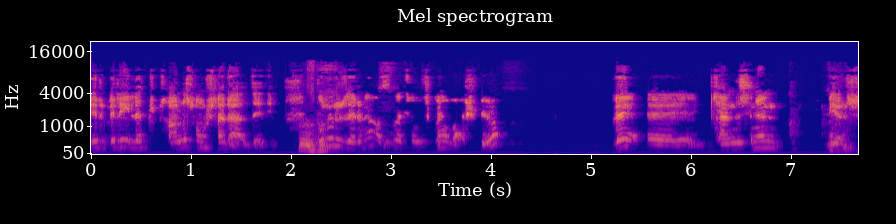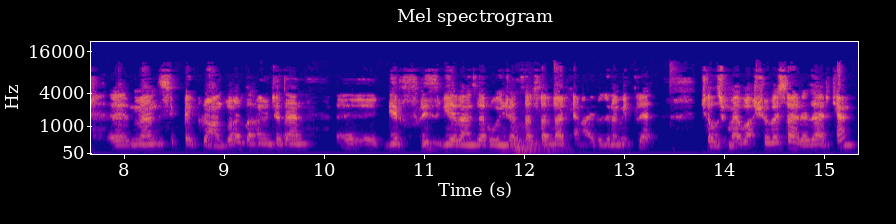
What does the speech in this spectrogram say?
birbiriyle tutarlı sonuçlar elde edeyim. Hı hı. Bunun üzerine aslında çalışmaya başlıyor. Ve e, kendisinin bir e, mühendislik background var. Daha önceden e, bir frisbee'ye benzer oyuncak tasarlarken aerodinamikle çalışmaya başlıyor vesaire derken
